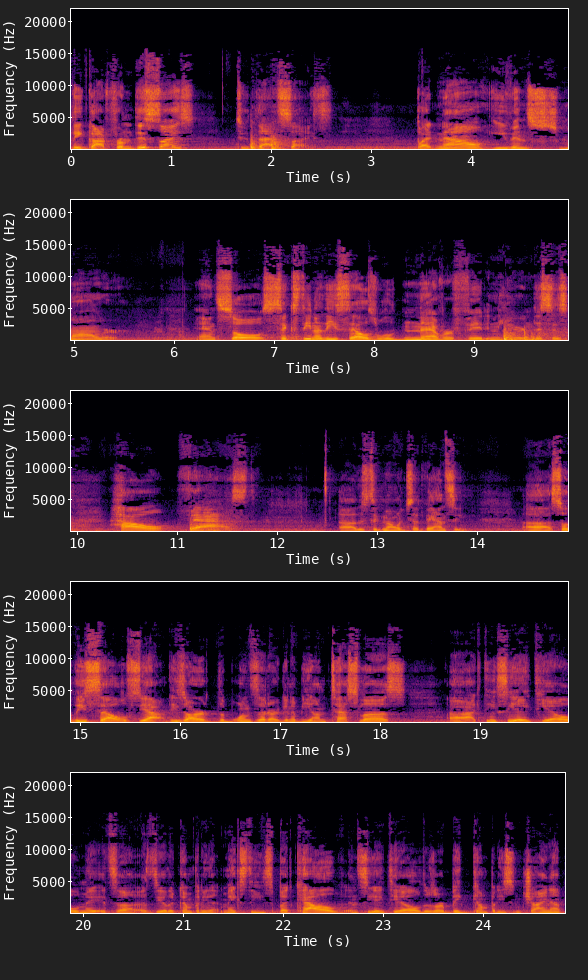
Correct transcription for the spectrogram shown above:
they got from this size to that size but now even smaller. And so 16 of these cells will never fit in here. And this is how fast uh, this technology is advancing. Uh, so these cells, yeah, these are the ones that are going to be on Teslas. Uh, I think CATL, it's, uh, it's the other company that makes these, but CALB and CATL, those are big companies in China.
